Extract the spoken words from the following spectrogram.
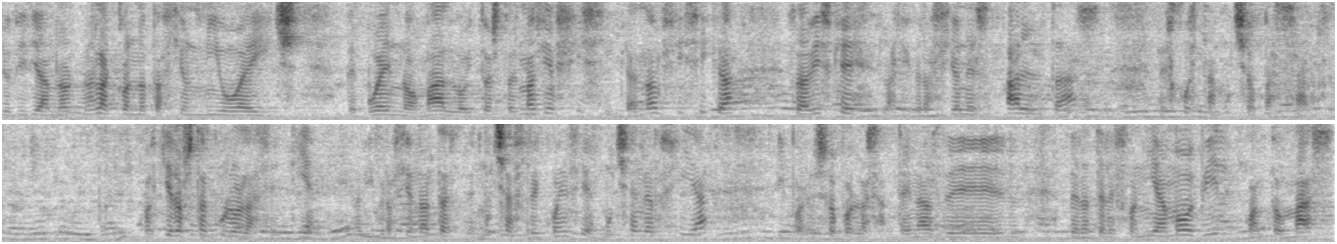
yo diría, no, es la connotación New Age de bueno, malo y todo esto, es más bien física, ¿no? En física sabéis que las vibraciones altas les cuesta mucho pasar. Cualquier obstáculo las detiene. La vibración alta es de mucha frecuencia, mucha energía y por eso por las antenas de, la telefonía móvil, cuanto más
